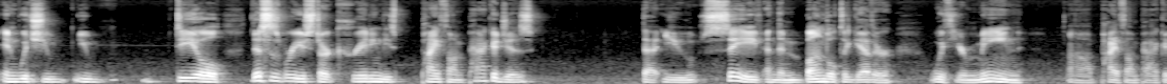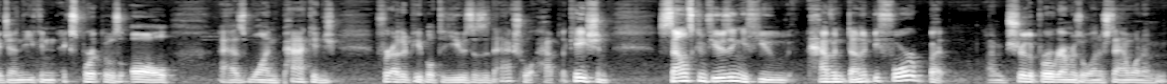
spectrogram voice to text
in which you you deal this is where you start creating these python packages that you save and then bundle together with your main uh, python package. And you can export those all as one package for other people to use as an actual application. Sounds confusing if you haven't done it before but i'm sure the programmers will understand what i'm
